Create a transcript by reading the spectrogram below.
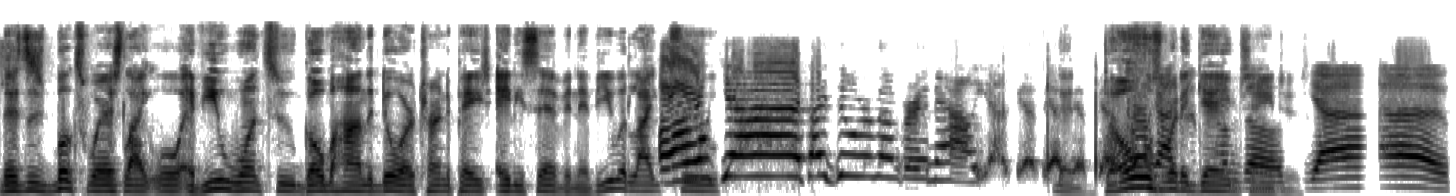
There's these books where it's like, well, if you want to go behind the door, turn to page 87. If you would like oh, to, yes, I do remember it now. Yes, yes, yes, yes, yes. Those were the game changers. Yes, that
